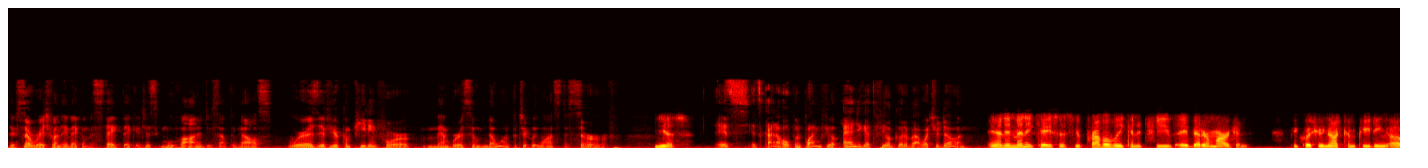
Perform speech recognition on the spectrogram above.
they're so mm-hmm. rich when they make a mistake, they can just move on and do something else. Whereas if you're competing for members whom no one particularly wants to serve, yes, it's it's kind of open playing field, and you get to feel good about what you're doing. And in many cases, you probably can achieve a better margin because you're not competing uh,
